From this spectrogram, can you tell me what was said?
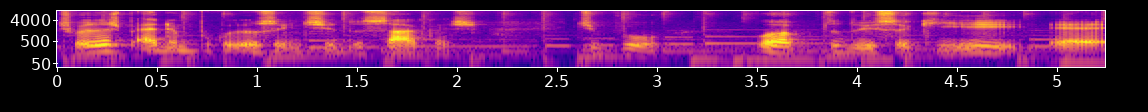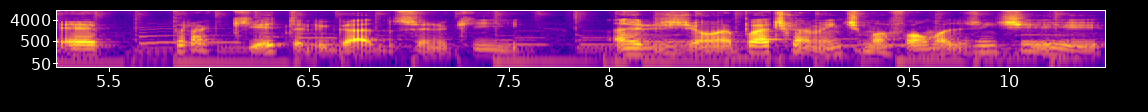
as coisas perdem um pouco do sentido, sacas? Tipo, pô, tudo isso aqui é, é pra quê, tá ligado? Sendo que a religião é praticamente uma forma de a gente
